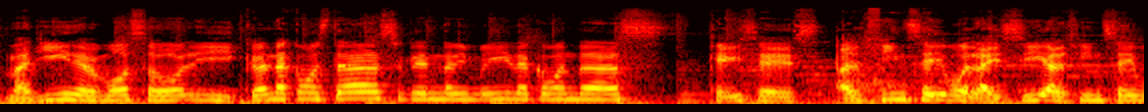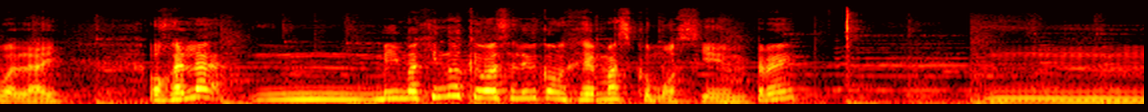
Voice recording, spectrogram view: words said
Magin, hermoso, Oli. ¿Qué onda? ¿Cómo estás? Glenda, bienvenida, ¿cómo andas? ¿Qué dices? Al fin Sableye, sí, al fin Sableye. Ojalá, mm, me imagino que va a salir con gemas como siempre. Mmm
